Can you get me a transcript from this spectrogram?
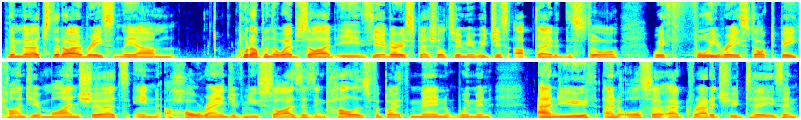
the merch that I recently um, put up on the website is yeah very special to me. We just updated the store with fully restocked "Be Kind to Your Mind" shirts in a whole range of new sizes and colors for both men, women, and youth, and also our gratitude tees. And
